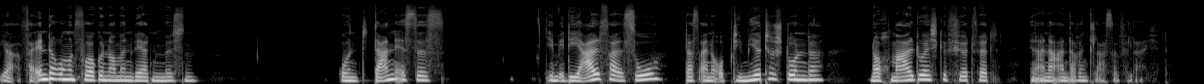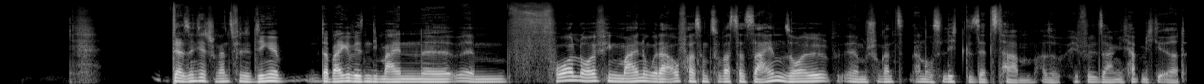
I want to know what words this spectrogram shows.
ja, Veränderungen vorgenommen werden müssen. Und dann ist es im Idealfall so, dass eine optimierte Stunde nochmal durchgeführt wird, in einer anderen Klasse vielleicht. Da sind jetzt schon ganz viele Dinge dabei gewesen, die meine ähm, vorläufigen Meinung oder Auffassung zu was das sein soll, ähm, schon ganz anderes Licht gesetzt haben. Also ich will sagen, ich habe mich geirrt.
